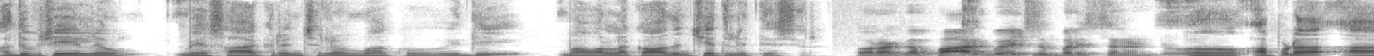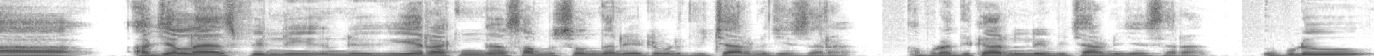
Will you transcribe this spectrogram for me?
అదుపు చేయలేం మేము సహకరించలేం మాకు ఇది మా వల్ల కాదని చేతులు ఎత్తేసారు త్వరగా పారిపోయి వచ్చిన పరిస్థితి అప్పుడు ఆ- జిల్లా ఎస్పీని ఏ రకంగా సమస్య ఉందనేటువంటి విచారణ చేశారా? అప్పుడు అధికారులని విచారణ చేశారా? ఇప్పుడు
